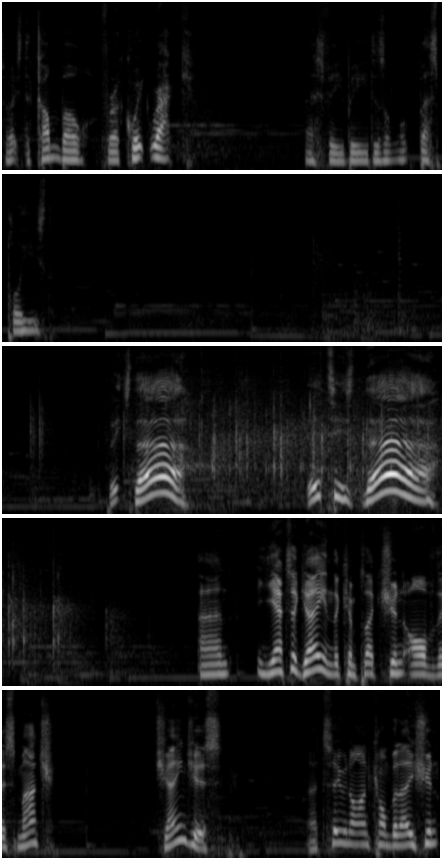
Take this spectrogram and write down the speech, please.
So it's the combo for a quick rack. SVB doesn't look best pleased. It's there. It is there. And yet again, the complexion of this match changes. A 2 9 combination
